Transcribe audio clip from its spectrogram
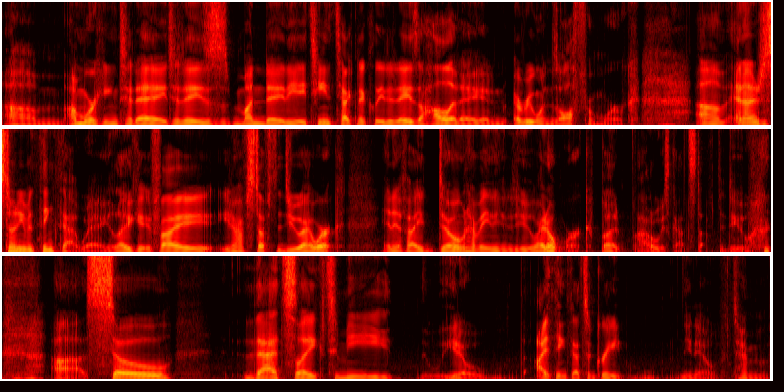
um, I'm working today. Today's Monday, the 18th. Technically, today's a holiday and everyone's off from work. Um, and I just don't even think that way. Like if I, you know, have stuff to do, I work. And if I don't have anything to do, I don't work. But I always got stuff to do. uh, so that's like to me, you know, I think that's a great, you know, term,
